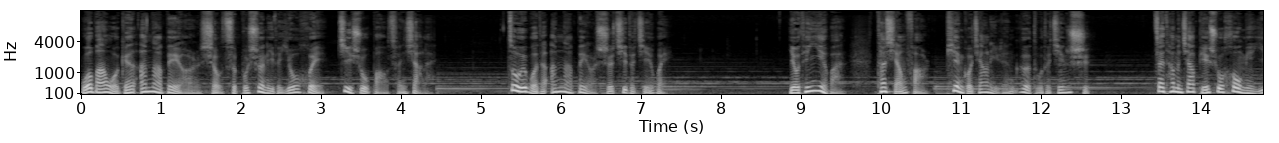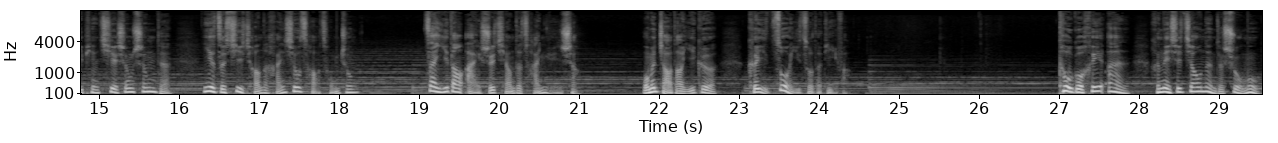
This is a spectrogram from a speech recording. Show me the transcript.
我把我跟安娜贝尔首次不顺利的幽会记述保存下来，作为我的安娜贝尔时期的结尾。有天夜晚，他想法骗过家里人恶毒的监视。在他们家别墅后面一片怯生生的、叶子细长的含羞草丛中，在一道矮石墙的残垣上，我们找到一个可以坐一坐的地方。透过黑暗和那些娇嫩的树木，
